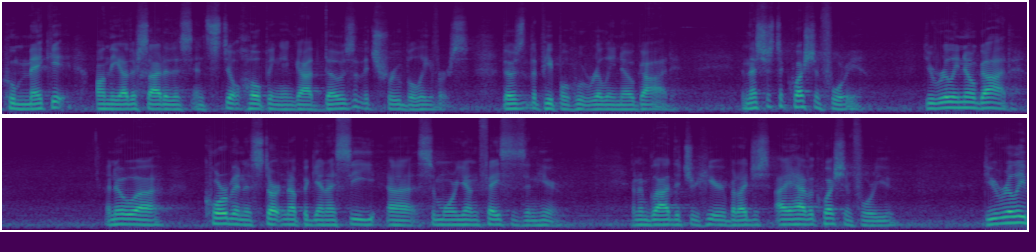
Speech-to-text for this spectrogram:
who make it on the other side of this and still hoping in God, those are the true believers. Those are the people who really know God. And that's just a question for you. Do you really know God? I know uh, Corbin is starting up again. I see uh, some more young faces in here. And I'm glad that you're here. But I just, I have a question for you. Do you really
